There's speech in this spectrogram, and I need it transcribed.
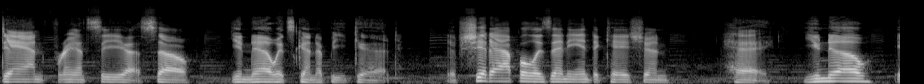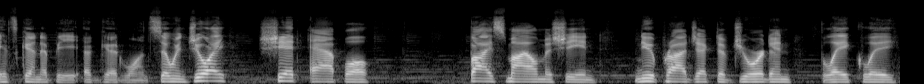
Dan Francia. So, you know it's gonna be good. If Shit Apple is any indication, hey, you know it's gonna be a good one. So enjoy Shit Apple by Smile Machine, new project of Jordan Blakely.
